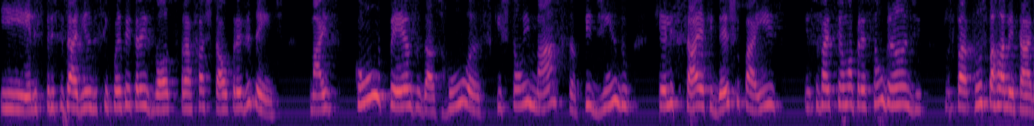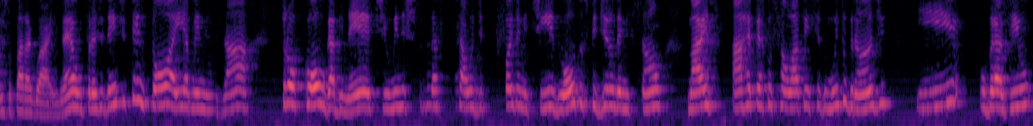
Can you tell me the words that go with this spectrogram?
e eles precisariam de 53 votos para afastar o presidente. Mas com o peso das ruas que estão em massa pedindo que ele saia, que deixe o país, isso vai ser uma pressão grande para os parlamentares do Paraguai. Né? O presidente tentou aí amenizar trocou o gabinete, o ministro da Saúde foi demitido, outros pediram demissão, mas a repercussão lá tem sido muito grande e o Brasil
